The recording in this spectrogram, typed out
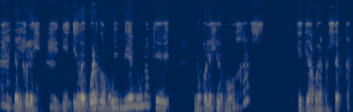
en el colegio. Y, recuerdo muy bien uno que en un colegio de monjas, que queda por acá cerca,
